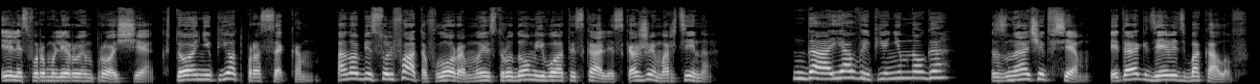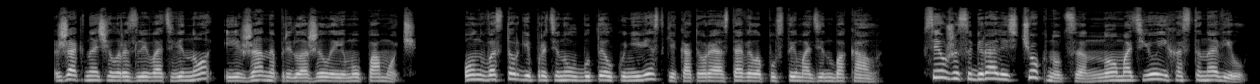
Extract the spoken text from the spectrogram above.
Или сформулируем проще: кто не пьет просеком? Оно без сульфатов, Лора, мы с трудом его отыскали. Скажи, Мартина. Да, я выпью немного. Значит, всем. Итак, девять бокалов. Жак начал разливать вино, и Жанна предложила ему помочь. Он в восторге протянул бутылку невестке, которая оставила пустым один бокал. Все уже собирались чокнуться, но Матьё их остановил.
